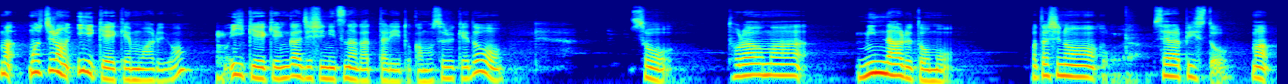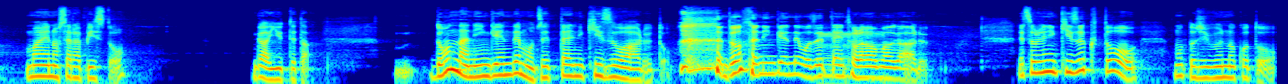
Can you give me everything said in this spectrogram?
まあ、もちろんいい経験もあるよ。いい経験が自信につながったりとかもするけど、そう。トラウマ、みんなあると思う。私の。セラピスト、まあ、前のセラピストが言ってた。どんな人間でも絶対に傷はあると。どんな人間でも絶対にトラウマがある。で、それに気づくと、もっと自分のことを、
